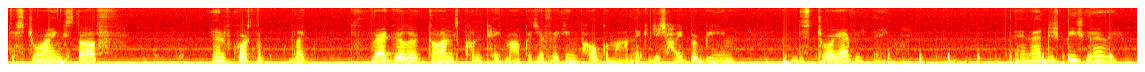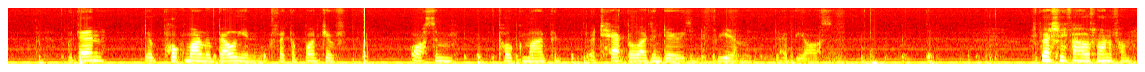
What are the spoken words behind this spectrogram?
destroying stuff. And of course, the like regular guns couldn't take them out because they're freaking Pokemon. They could just Hyper Beam and destroy everything. And that'd just be scary. But then the Pokemon Rebellion looks like a bunch of awesome Pokemon could attack the legendaries and defeat them, and that'd be awesome. Especially if I was one of them.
